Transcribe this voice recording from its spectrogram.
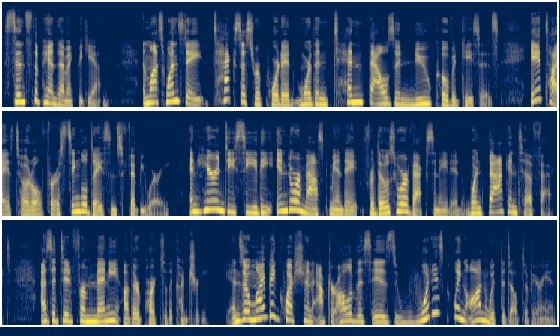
since the pandemic began. And last Wednesday, Texas reported more than 10,000 new COVID cases, its highest total for a single day since February. And here in DC, the indoor mask mandate for those who are vaccinated went back into effect, as it did for many other parts of the country. And so, my big question after all of this is what is going on with the Delta variant?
